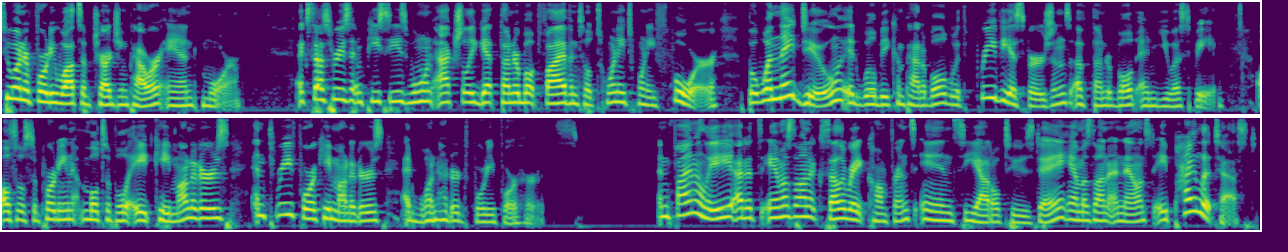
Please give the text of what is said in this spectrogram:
240 watts of charging power, and more. Accessories and PCs won't actually get Thunderbolt 5 until 2024, but when they do, it will be compatible with previous versions of Thunderbolt and USB, also supporting multiple 8K monitors and three 4K monitors at 144 hertz. And finally, at its Amazon Accelerate conference in Seattle Tuesday, Amazon announced a pilot test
